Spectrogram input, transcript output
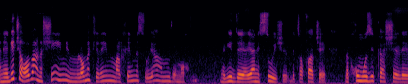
אני אגיד שרוב האנשים, אם לא מכירים מלחין מסוים, נגיד היה ניסוי בצרפת, לקחו מוזיקה של אה,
